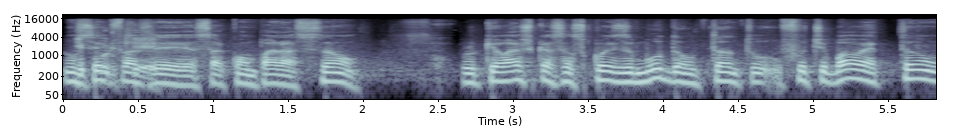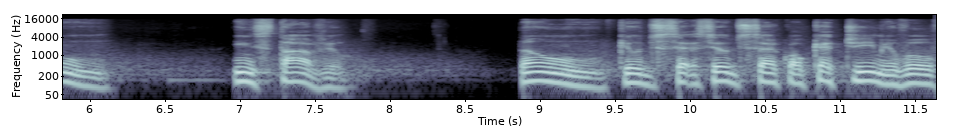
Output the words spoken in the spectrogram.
não E sei fazer essa comparação, porque eu acho que essas coisas mudam tanto. O futebol é tão instável, tão que eu disser- se eu disser qualquer time, eu vou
